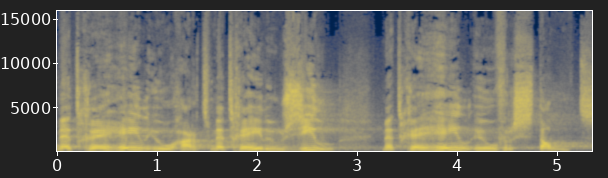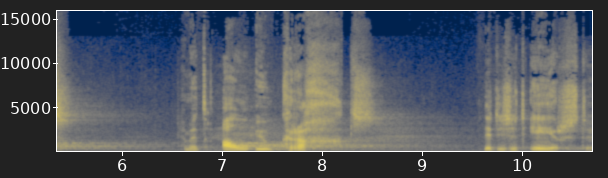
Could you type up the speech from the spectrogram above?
met geheel uw hart, met geheel uw ziel, met geheel uw verstand en met al uw kracht. Dit is het eerste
